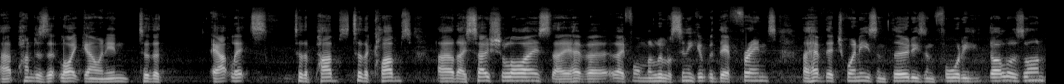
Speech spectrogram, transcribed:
uh, punters that like going into the outlets to the pubs, to the clubs. Uh, they socialise. They have a they form a little syndicate with their friends. They have their twenties and thirties and forty dollars on,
